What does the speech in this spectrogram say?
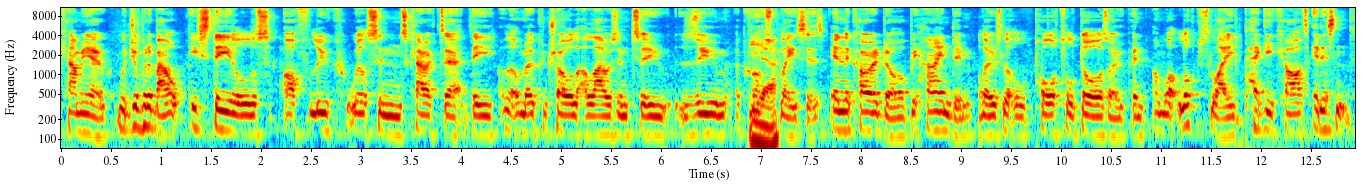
cameo? We're jumping about. He steals off Luke Wilson's character the little remote control that allows him to zoom across Yeah. places. In the corridor behind him, those little portal doors open, and what looks like Peggy Carter, it isn't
